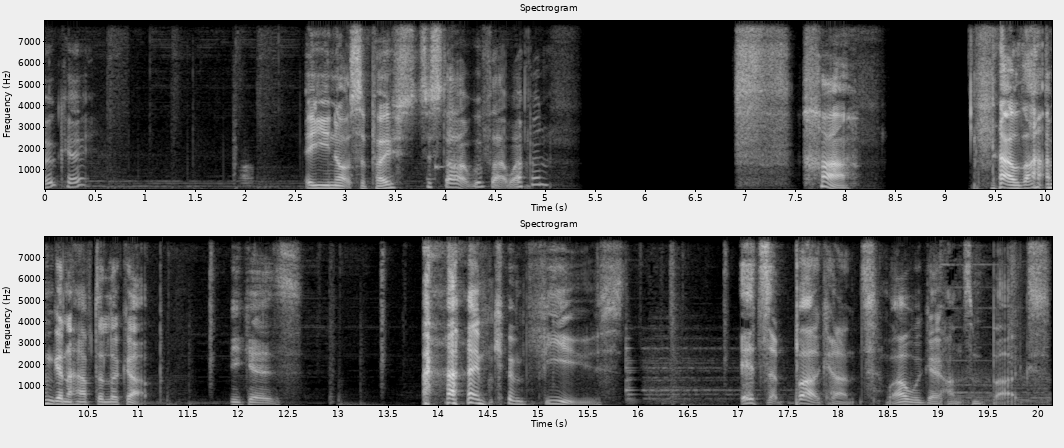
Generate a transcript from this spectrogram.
Okay. Are you not supposed to start with that weapon? Huh. Now that I'm going to have to look up. Because I'm confused. It's a bug hunt. Well, we'll go hunt some bugs.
